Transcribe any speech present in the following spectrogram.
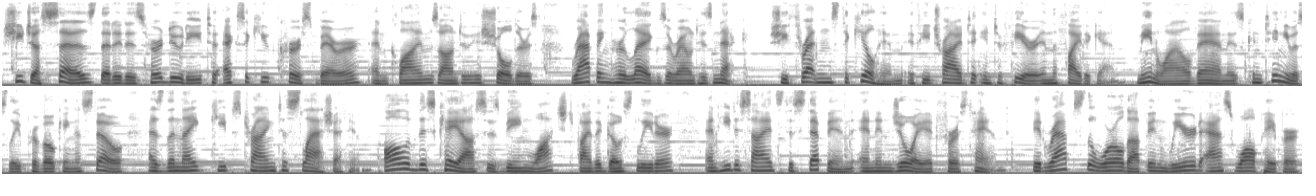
She just says that it is her duty to execute Curse Bearer and climbs onto his shoulders, wrapping her legs around his neck. She threatens to kill him if he tried to interfere in the fight again. Meanwhile, Van is continuously provoking Asto as the knight keeps trying to slash at him. All of this chaos is being watched by the ghost leader, and he decides to step in and enjoy it firsthand. It wraps the world up in weird-ass wallpaper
